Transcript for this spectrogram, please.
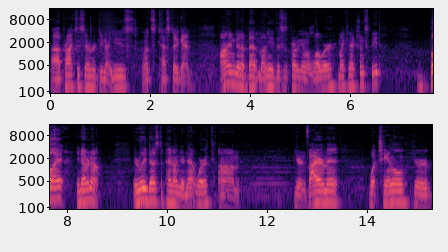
Uh, proxy server, do not use. Let's test it again. I'm going to bet money this is probably going to lower my connection speed, but you never know. It really does depend on your network, um, your environment, what channel you're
